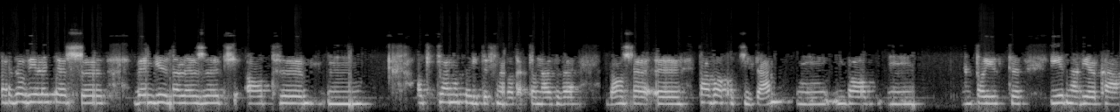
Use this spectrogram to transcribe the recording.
Bardzo wiele też y, będzie zależeć od, y, mm, od planu politycznego, tak to nazwę, może y, Pawła Kukiza, mm, bo mm, to jest jedna wielka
